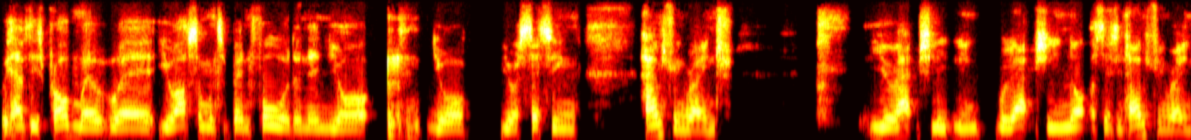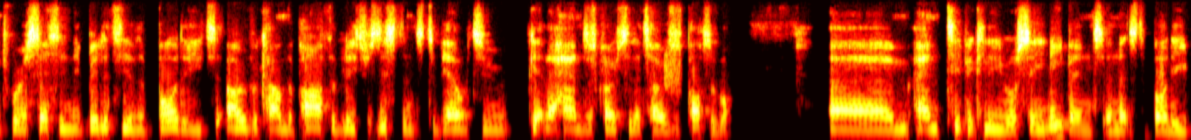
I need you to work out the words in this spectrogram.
we have this problem where, where you ask someone to bend forward and then you're you're you're assessing hamstring range you're actually we're actually not assessing hamstring range. We're assessing the ability of the body to overcome the path of least resistance to be able to get their hands as close to the toes as possible. Um, and typically we'll see knee bends, and that's the body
